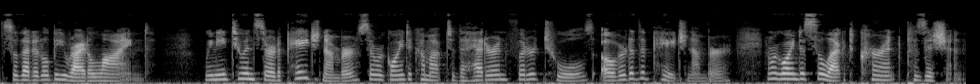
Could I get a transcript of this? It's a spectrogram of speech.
so that it'll be right aligned. We need to insert a page number, so we're going to come up to the header and footer tools, over to the page number, and we're going to select current position.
